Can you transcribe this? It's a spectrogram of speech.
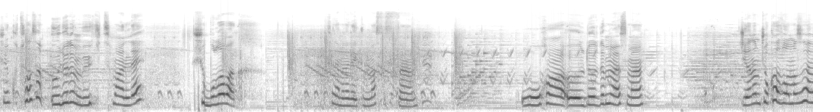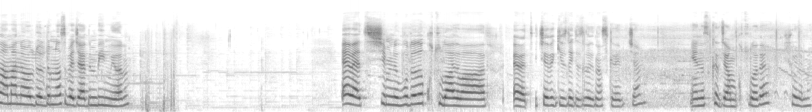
Çünkü kutu alsam ölürüm büyük ihtimalle. Şu bula bak. Selamünaleyküm nasılsın? Oha öldürdüm resmen. Canım çok az olmasına rağmen öldürdüm. Nasıl becerdim bilmiyorum. Evet şimdi burada da kutular var. Evet içeri gizli gizli nasıl girebileceğim? Yani nasıl kıracağım bu kutuları? Şöyle mi?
